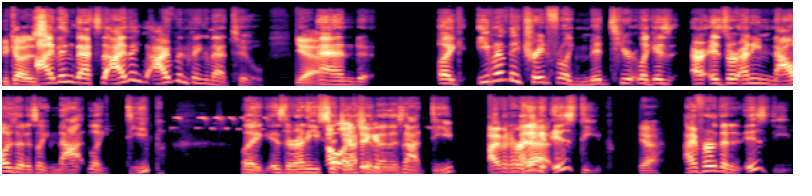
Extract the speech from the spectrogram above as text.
Because I think that's the. I think I've been thinking that too. yeah, And like, even if they trade for like mid tier, like, is are, is there any knowledge that it's like not like deep? Like, is there any suggestion it- that it's not deep? I haven't heard I think it is deep. Yeah. I've heard that it is deep.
